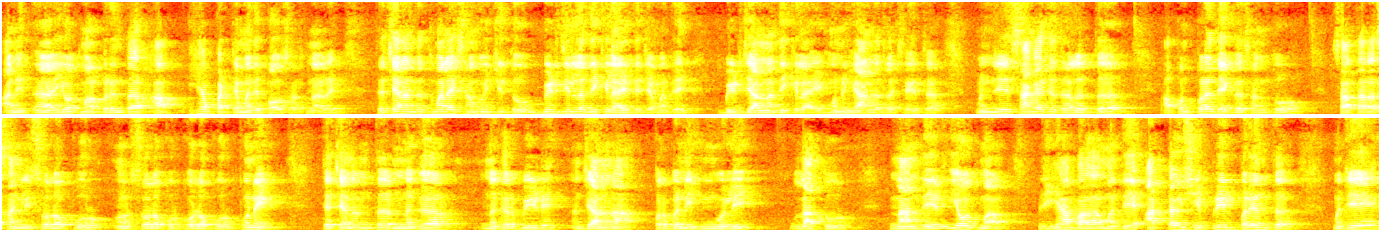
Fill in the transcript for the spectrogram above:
आणि यवतमाळपर्यंत हा ह्या पट्ट्यामध्ये पाऊस असणार आहे त्याच्यानंतर तुम्हाला एक सांगू इच्छितो बीड जिल्हा देखील आहे त्याच्यामध्ये. बीड जालना देखील आहे म्हणून हे अंदाज लक्षात घ्यायचा म्हणजे सांगायचं झालं तर आपण परत एकदा सांगतो सातारा सांगली सोलापूर सोलापूर कोल्हापूर पुणे त्याच्यानंतर नगर नगर बीड जालना परभणी हिंगोली लातूर नांदेड यवतमाळ. म्हणजे ह्या भागामध्ये अठ्ठावीस एप्रिलपर्यंत म्हणजे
